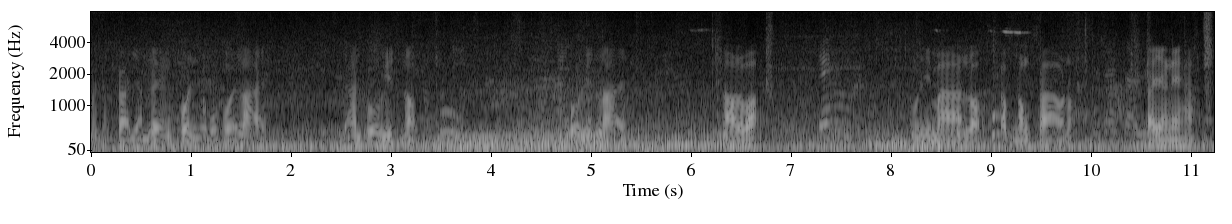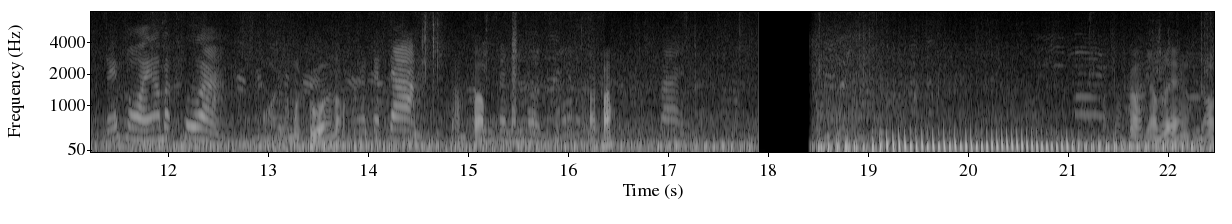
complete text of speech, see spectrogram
บรรยากาศยามแรงคนกับบุคอยหลาย ยานโควิดเนาะโควิดหลาย เอาแล้ววะวันนี้มาเลาะกับน้องสาวเนาะได้ยังไงฮะได้หอยเอามาคั่วหอยกับมะทั่วเนาะแล้วกระจ้ามตามซับกินเป็นน้ำหนดไปปะใช่บรรยากาศยามแรงพี่น้อง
